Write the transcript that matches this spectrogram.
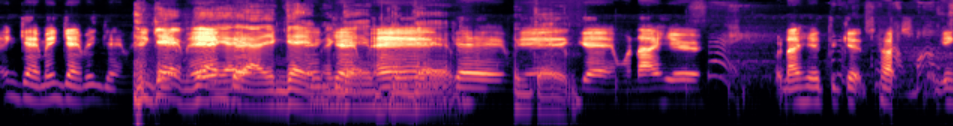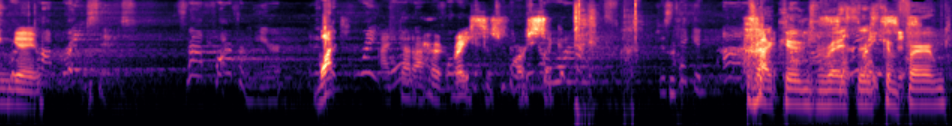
In game, in game, in game. In game, yeah, yeah, yeah, in game, In in game, game, in in game. game, in in game. game. We're not here. We're not here to get check touched. In game. rooftop races. It's not far from here. and it's What? A great I thought I heard before we races get for a second. rides. Just take an Raccoon's racist Racist. confirmed.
